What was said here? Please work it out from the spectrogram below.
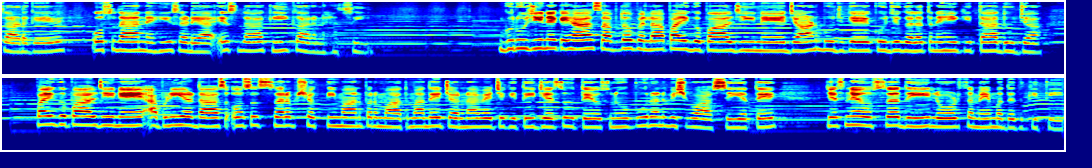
ਸੜ ਗਏ ਉਸ ਦਾ ਨਹੀਂ ਸੜਿਆ ਇਸ ਦਾ ਕੀ ਕਾਰਨ ਸੀ? ਗੁਰੂ ਜੀ ਨੇ ਕਿਹਾ, ਸਭ ਤੋਂ ਪਹਿਲਾਂ ਭਾਈ ਗੋਪਾਲ ਜੀ ਨੇ ਜਾਣਬੁੱਝ ਕੇ ਕੁਝ ਗਲਤ ਨਹੀਂ ਕੀਤਾ, ਦੂਜਾ, ਭਾਈ ਗੋਪਾਲ ਜੀ ਨੇ ਆਪਣੀ ਅਰਦਾਸ ਉਸ ਸਰਬ ਸ਼ਕਤੀਮਾਨ ਪਰਮਾਤਮਾ ਦੇ ਚਰਨਾਂ ਵਿੱਚ ਕੀਤੀ, ਜਿਸ ਉਤੇ ਉਸ ਨੂੰ ਪੂਰਨ ਵਿਸ਼ਵਾਸ ਸੀ ਅਤੇ ਜਿਸ ਨੇ ਉਸ ਦੀ ਲੋੜ ਸਮੇਂ ਮਦਦ ਕੀਤੀ।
